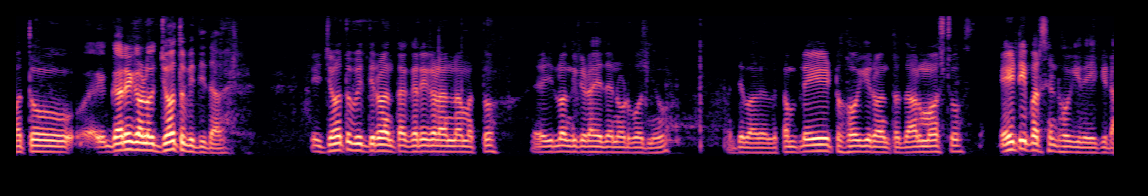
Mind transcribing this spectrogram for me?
ಮತ್ತು ಗರಿಗಳು ಜೋತು ಬಿದ್ದಿದ್ದಾವೆ. ಈ ಜೋತು ಬಿದ್ದಿರುವಂಥ ಗರಿಗಳನ್ನು ಮತ್ತು ಇಲ್ಲೊಂದು ಗಿಡ ಇದೆ, ನೋಡ್ಬೋದು ನೀವು. ಮಧ್ಯಭಾಗದಲ್ಲಿ ಕಂಪ್ಲೀಟ್ ಹೋಗಿರುವಂಥದ್ದು ಆಲ್ಮೋಸ್ಟು ಏಯ್ಟಿ ಪರ್ಸೆಂಟ್ ಹೋಗಿದೆ ಈ ಗಿಡ.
